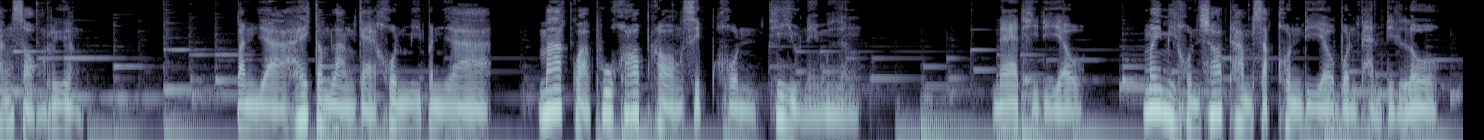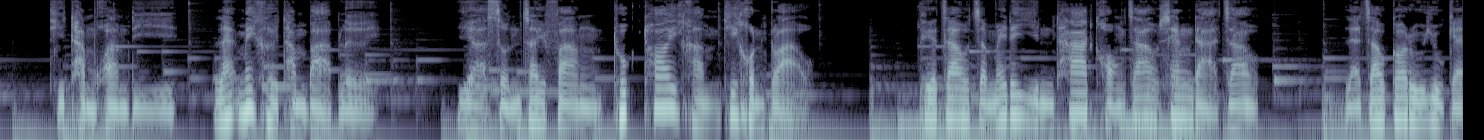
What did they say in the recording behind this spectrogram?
ทั้งสองเรื่อง ปัญญาให้กำลังแก่คนมีปัญญามากกว่าผู้ครอบครองสิบคนที่อยู่ในเมือง แน่ทีเดียว ไม่มีคนชอบทำสักคนเดียวบนแผ่นดินโลก ที่ทำความดี และไม่เคยทำบาปเลย อย่าสนใจฟังทุกถ้อยคำที่คนกล่าว เพื่อเจ้าจะไม่ได้ยินทาสของเจ้าแช่งด่าเจ้า และเจ้าก็รู้อยู่แก่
